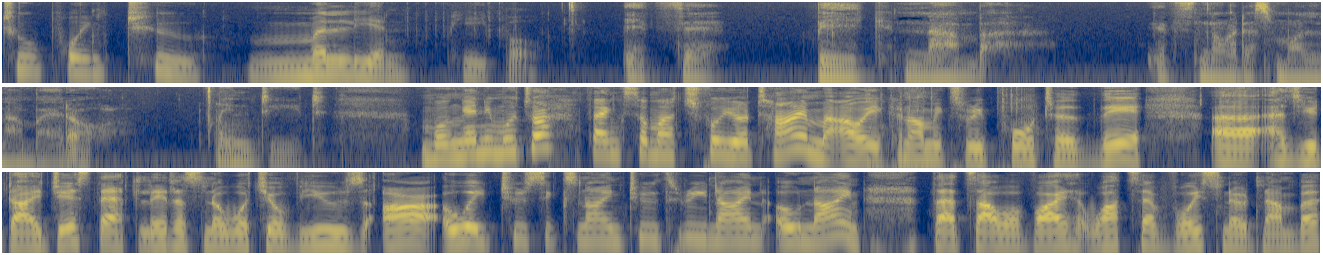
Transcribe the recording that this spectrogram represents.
2.2 million people. It's a big number. It's not a small number at all. Indeed. Mbongeni Mutwa, thanks so much for your time, our economics reporter there. Uh, as you digest that, let us know what your views are. 0826923909. That's our WhatsApp voice note number.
